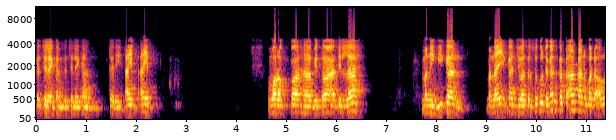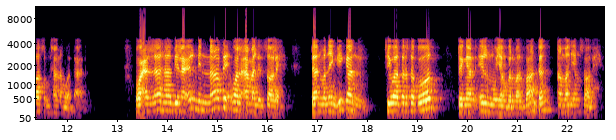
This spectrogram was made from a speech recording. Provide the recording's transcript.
kejelekan-kejelekan, dari aib-aib. Waraqqaha bi ta'atillah meninggikan, menaikkan jiwa tersebut dengan ketaatan kepada Allah Subhanahu wa taala. Wa 'allaha bil ilmin nafi' wal 'amali salih dan meninggikan jiwa tersebut dengan ilmu yang bermanfaat dan amal yang soleh.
